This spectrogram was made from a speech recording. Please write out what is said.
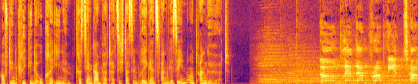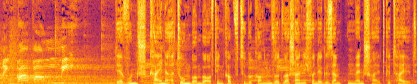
auf den Krieg in der Ukraine. Christian Gampert hat sich das in Bregenz angesehen und angehört. Der Wunsch, keine Atombombe auf den Kopf zu bekommen, wird wahrscheinlich von der gesamten Menschheit geteilt.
